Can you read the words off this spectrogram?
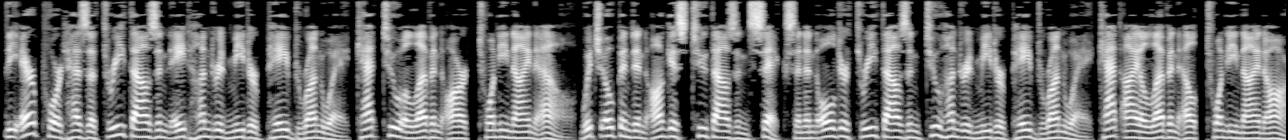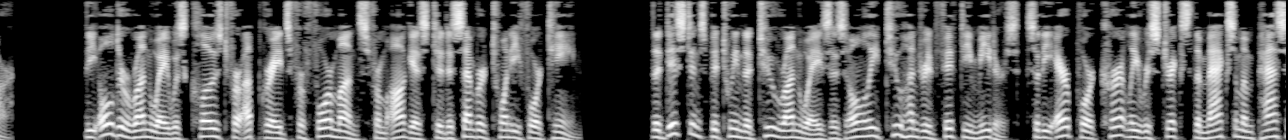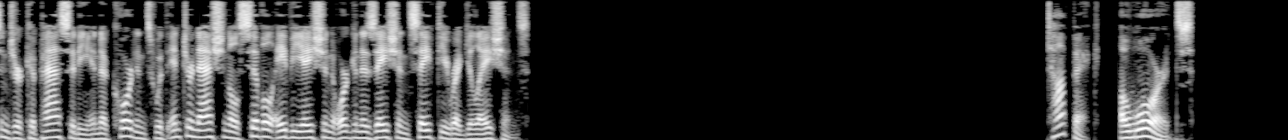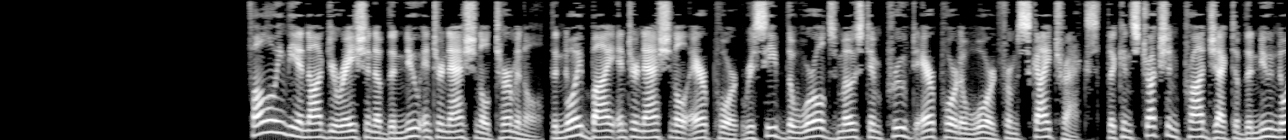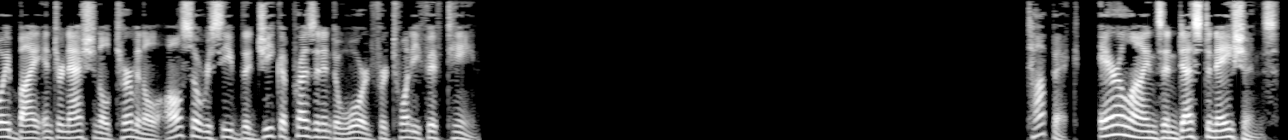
The airport has a 3,800-metre paved runway CAT 211R, 29L which opened in August 2006 and an older 3,200-metre paved runway CAT I11L, 29R. The older runway was closed for upgrades for four months from August to December 2014. The distance between the two runways is only 250 meters, so the airport currently restricts the maximum passenger capacity in accordance with International Civil Aviation Organization safety regulations. Awards Following the inauguration of the new international terminal, the Noi Bai International Airport received the World's Most Improved Airport Award from Skytrax. The construction project of the new Noi Bai International Terminal also received the JICA President Award for 2015. Topic: Airlines and destinations.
